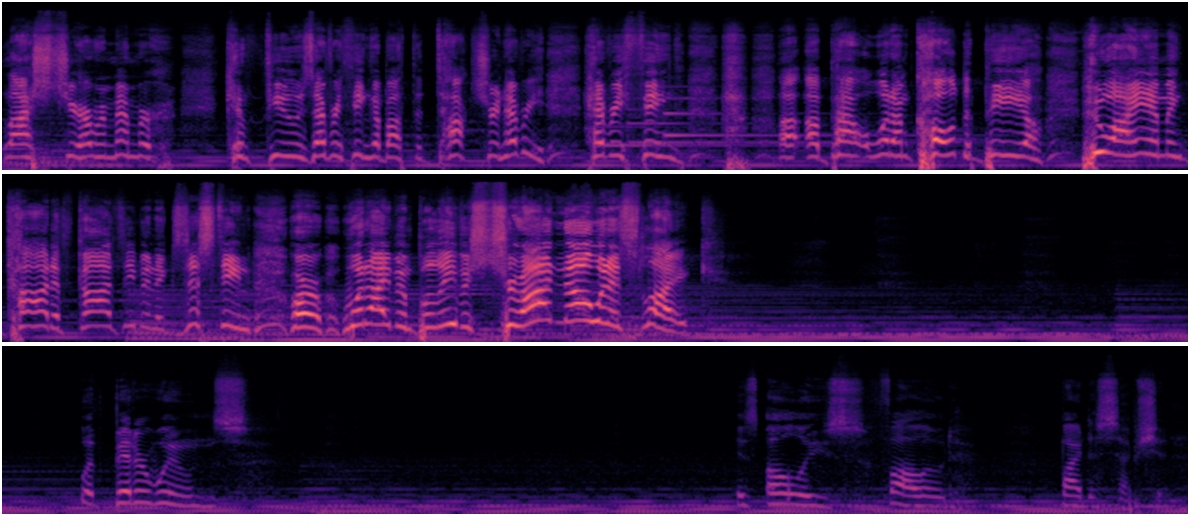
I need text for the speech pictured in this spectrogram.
last year. I remember confused everything about the doctrine, every everything uh, about what I'm called to be, uh, who I am in God, if God's even existing, or what I even believe is true. I know what it's like with bitter wounds. Is always followed by deception.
